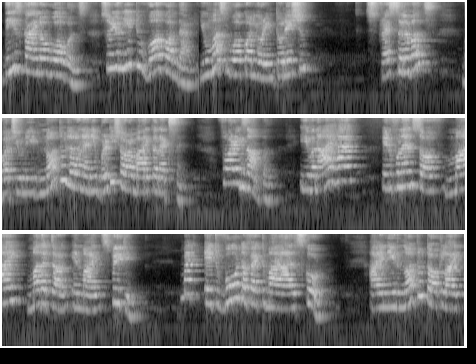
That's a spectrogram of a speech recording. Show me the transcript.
these kind of vowels. So you need to work on that. You must work on your intonation, stress syllables, but you need not to learn any British or American accent. For example, even I have influence of my mother tongue in my speaking, but it won't affect my IELTS score. I need not to talk like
